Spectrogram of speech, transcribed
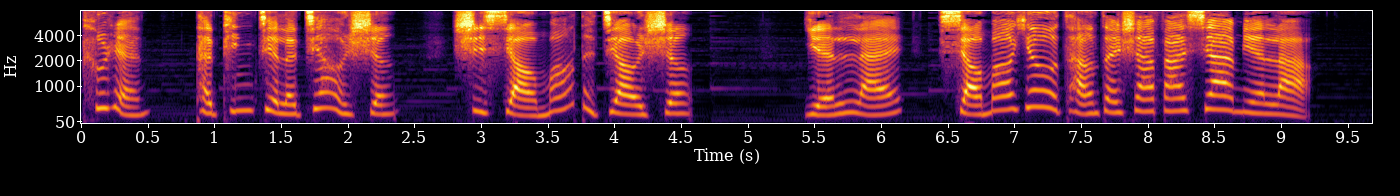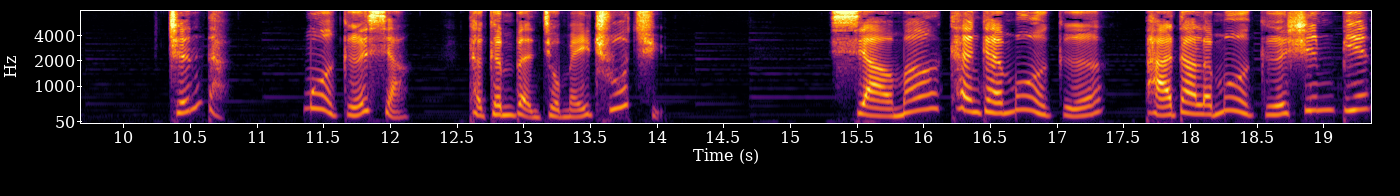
突然，他听见了叫声，是小猫的叫声。原来，小猫又藏在沙发下面了。真的，莫格想，它根本就没出去。小猫看看莫格，爬到了莫格身边。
